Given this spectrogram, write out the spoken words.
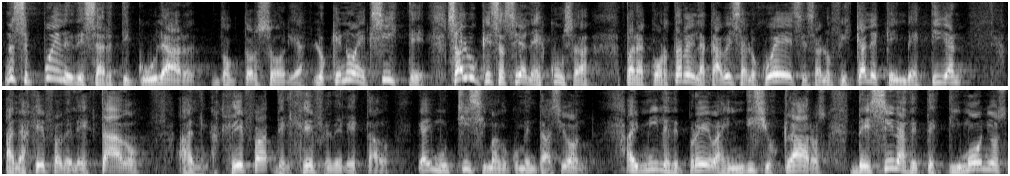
No se puede desarticular, doctor Soria, lo que no existe, salvo que esa sea la excusa para cortarle la cabeza a los jueces, a los fiscales que investigan a la jefa del Estado, a la jefa del jefe del Estado. hay muchísima documentación. Hay miles de pruebas, indicios claros, decenas de testimonios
